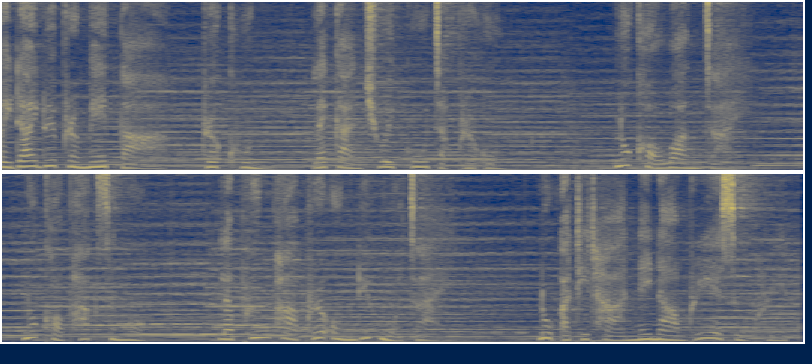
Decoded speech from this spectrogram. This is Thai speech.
ไปได้ด้วยพระเมตตา พระคุณ และการช่วยกู้จากพระองค์ ลูกขอวางใจ ขอพักสงบ และพึ่งพาพระองค์ด้วยหัวใจ ลูกอธิษฐานในนามพระเยซูคริสต์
